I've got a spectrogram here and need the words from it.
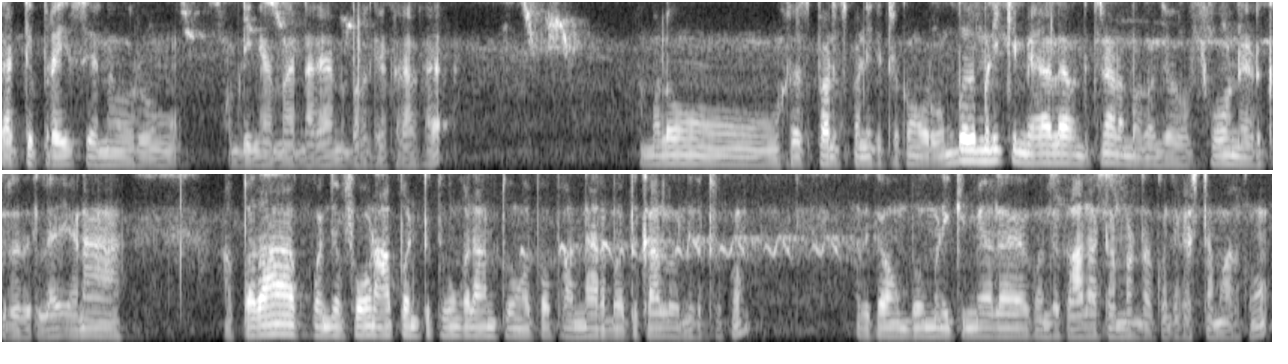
தட்டு ப்ரைஸ் என்ன வரும் அப்படிங்கிற மாதிரி நிறையா நண்பர்கள் கேட்குறாங்க. நம்மளும் ரெஸ்பான்ஸ் பண்ணிக்கிட்டு இருக்கோம். ஒரு ஒம்பது மணிக்கு மேலே வந்துச்சுன்னா நம்ம கொஞ்சம் ஃபோன் எடுக்கிறது இல்லை ஏன்னா அப்போ தான் கொஞ்சம் ஃபோன் ஆஃப் பண்ணிட்டு தூங்கலான்னு தூங்க பார்ப்போம் நேரம் பார்த்து கால் வந்துக்கிட்டு இருக்கோம். அதுக்கு ஒம்பது மணிக்கு மேலே கொஞ்சம் கால் அட்டன் பண்ணுறது கொஞ்சம் கஷ்டமாக இருக்கும்.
